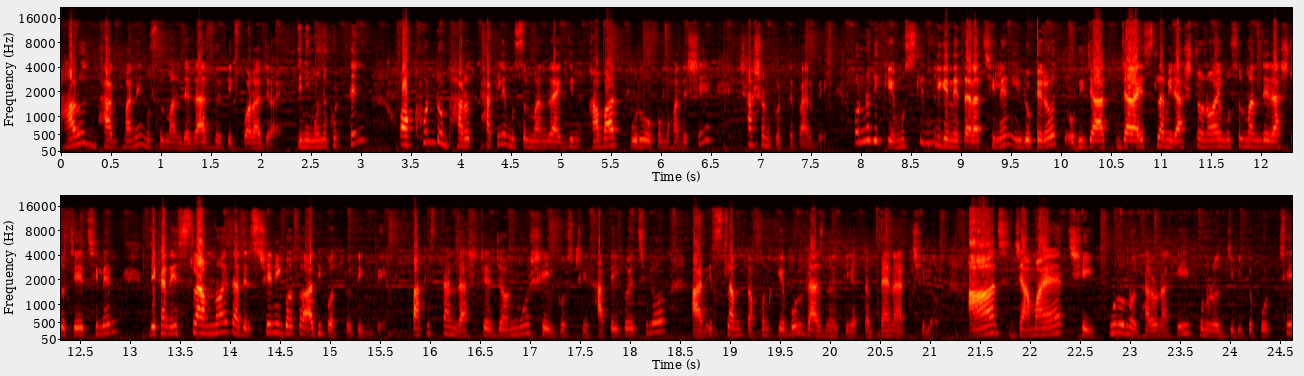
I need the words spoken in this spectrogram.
ভারত ভাগ মানে মুসলমানদের রাজনৈতিক পরাজয়। তিনি মনে করতেন, অখণ্ড ভারত থাকলে মুসলমানরা একদিন আবার পুরো উপমহাদেশে শাসন করতে পারবে। অন্যদিকে মুসলিম লীগের নেতারা ছিলেন ইউরোপেরও অভিজাত, যারা ইসলামী রাষ্ট্র নয়, মুসলমানদের রাষ্ট্র চেয়েছিলেন, যেখানে ইসলাম নয়, তাদের শ্রেণীগত আধিপত্য টিকবে। পাকিস্তান রাষ্ট্রের জন্ম সেই গোষ্ঠীর হাতেই হয়েছিল, আর ইসলাম তখন কেবল রাজনৈতিক একটা ব্যানার ছিল। আজ জামায়াত সেই পুরনো ধারণাকেই পুনরুজ্জীবিত করছে।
